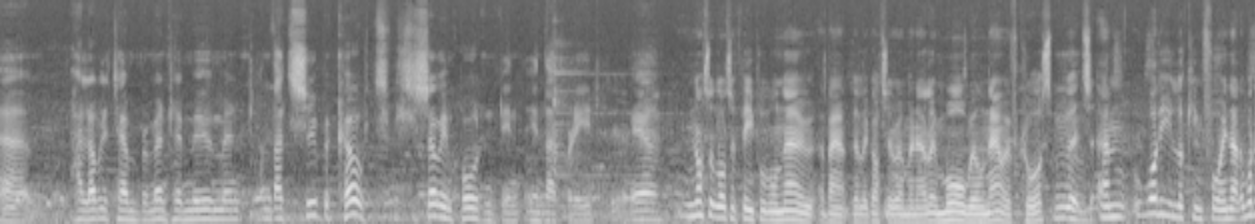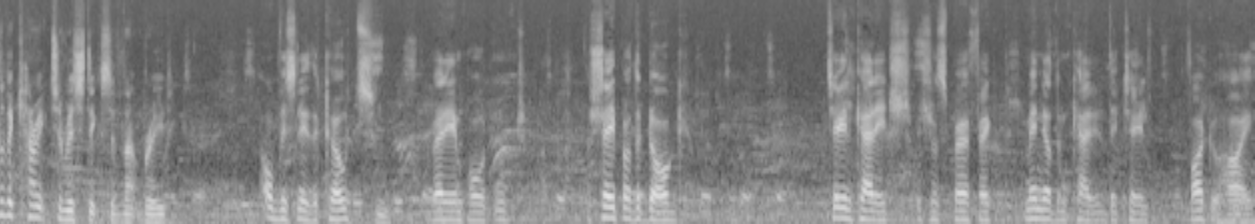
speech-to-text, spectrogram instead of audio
um, her lovely temperament, her movement, and that super coat, which is so important in, in that breed. Yeah. Not a lot of people will know about the Lagotto Romagnolo. More will now, of course. Hmm. But um, what are you looking for in that? What are the characteristics of that breed? Obviously, the coat, very important. The shape of the dog, tail carriage, which was perfect. Many of them carried the tail far too high.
